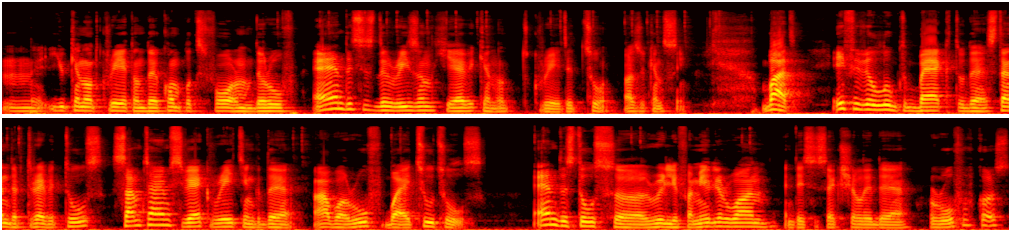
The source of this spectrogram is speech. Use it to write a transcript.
mm, you cannot create on the complex form the roof and this is the reason here we cannot create it too as you can see. But if we will look back to the standard Revit tools, sometimes we are creating the our roof by two tools. And this tool's a really familiar one, this is actually the roof of course,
